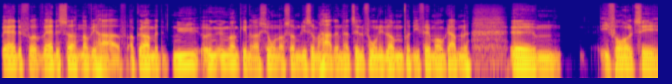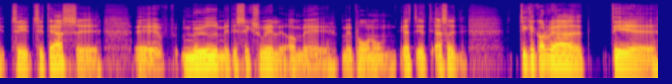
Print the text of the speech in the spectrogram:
hvad er det, for, hvad er det så, når vi har at gøre med de nye, yngre generationer, som ligesom har den her telefon i lommen for de fem år gamle, øh, i forhold til, til, til deres... Øh, øh, møde med det seksuelle og med, med pornoen. Jeg, jeg, altså, det kan godt være, det, øh,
